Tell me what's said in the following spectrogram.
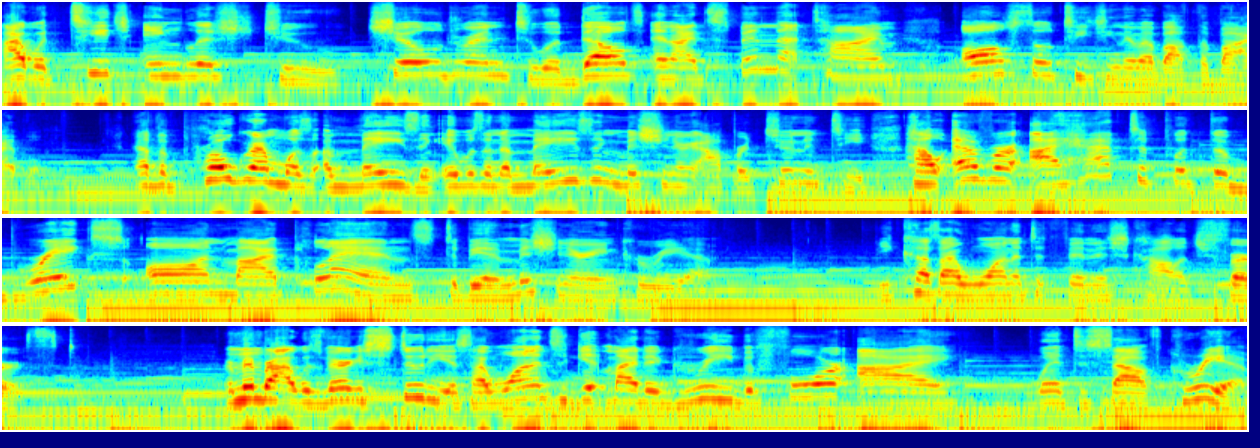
I would teach English to children, to adults, and I'd spend that time also teaching them about the Bible. Now, the program was amazing. It was an amazing missionary opportunity. However, I had to put the brakes on my plans to be a missionary in Korea because I wanted to finish college first. Remember, I was very studious. I wanted to get my degree before I went to South Korea.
